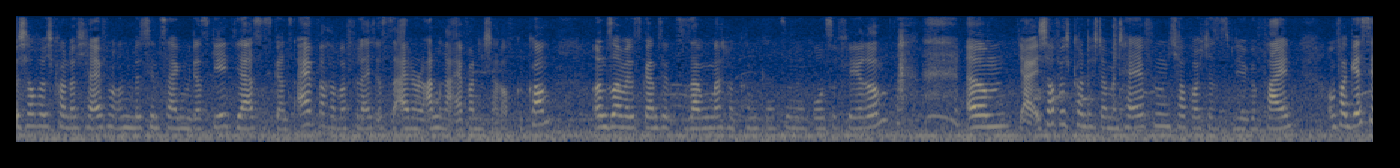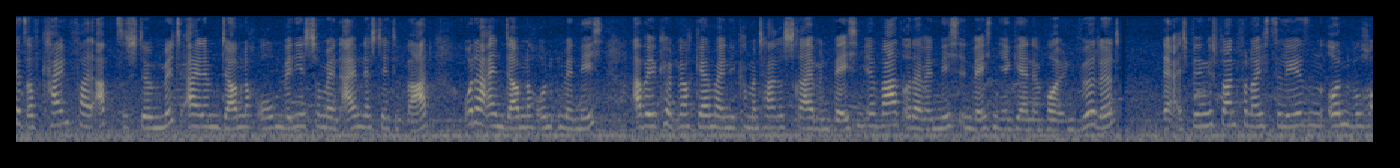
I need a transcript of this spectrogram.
Ich hoffe, ich konnte euch helfen und ein bisschen zeigen, wie das geht. Ja, es ist ganz einfach, aber vielleicht ist der eine oder andere einfach nicht darauf gekommen. Und so haben wir das Ganze jetzt zusammen gemacht. Da kommt gerade so eine große Fähre. ähm, ja, ich hoffe, ich konnte euch damit helfen. Ich hoffe, euch hat das Video gefallen. Und vergesst jetzt auf keinen Fall abzustimmen mit einem Daumen nach oben, wenn ihr schon mal in einem der Städte wart. Oder einen Daumen nach unten, wenn nicht. Aber ihr könnt mir auch gerne mal in die Kommentare schreiben, in welchem ihr wart oder wenn nicht, in welchen ihr gerne wollen würdet. Ja, ich bin gespannt von euch zu lesen und wo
